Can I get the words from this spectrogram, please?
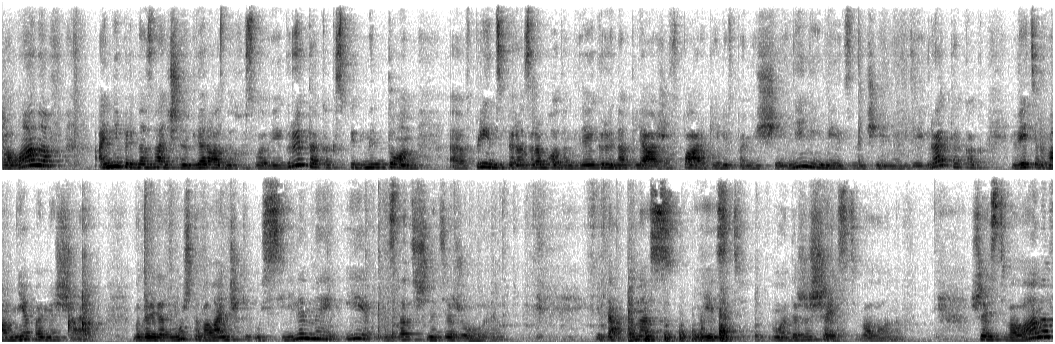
валанов. Они предназначены для разных условий игры, так как спидминтон, э, в принципе, разработан для игры на пляже, в парке или в помещении. Не имеет значения, где играть, так как ветер вам не помешает благодаря тому, что валанчики усиленные и достаточно тяжелые. Итак, у нас есть, ой, даже 6 валанов. 6 валанов.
